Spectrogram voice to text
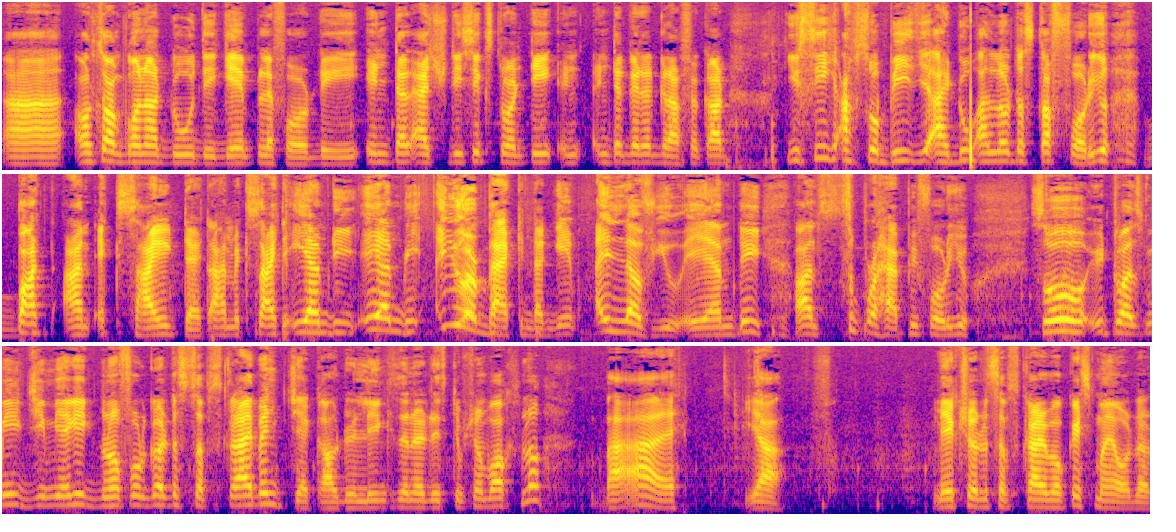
uh, also I'm gonna do the gameplay for the Intel HD 620 in integrated graphic card. You see, I'm so busy. I do a lot of stuff for you, but I'm excited. I'm excited. AMD, AMD, you are back in the game. I love you, AMD. I'm super happy for you. So it was me, Jimmy a Geek. Don't forget to subscribe and check out the links in the description box below. Bye. Yeah. Make sure to subscribe, okay? It's my order.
